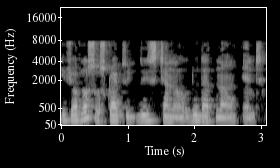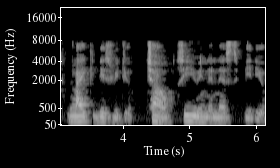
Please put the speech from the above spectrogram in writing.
if you have not subscribed to this channel, do that now and like this video. Ciao. See you in the next video.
